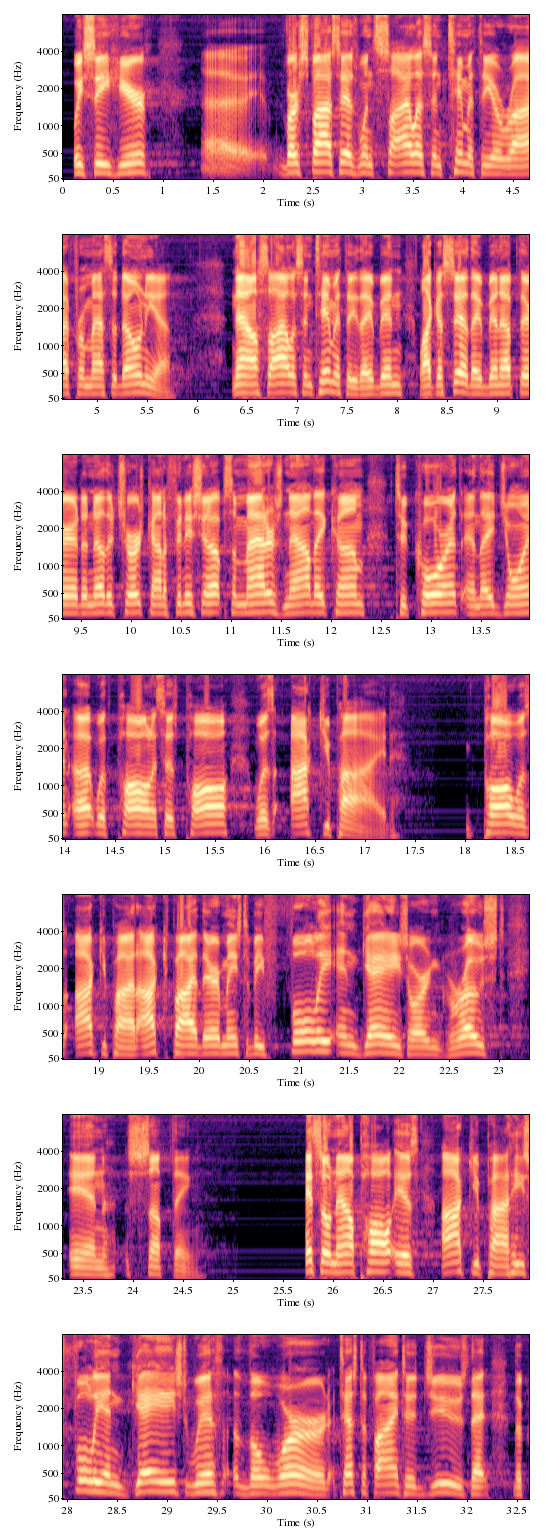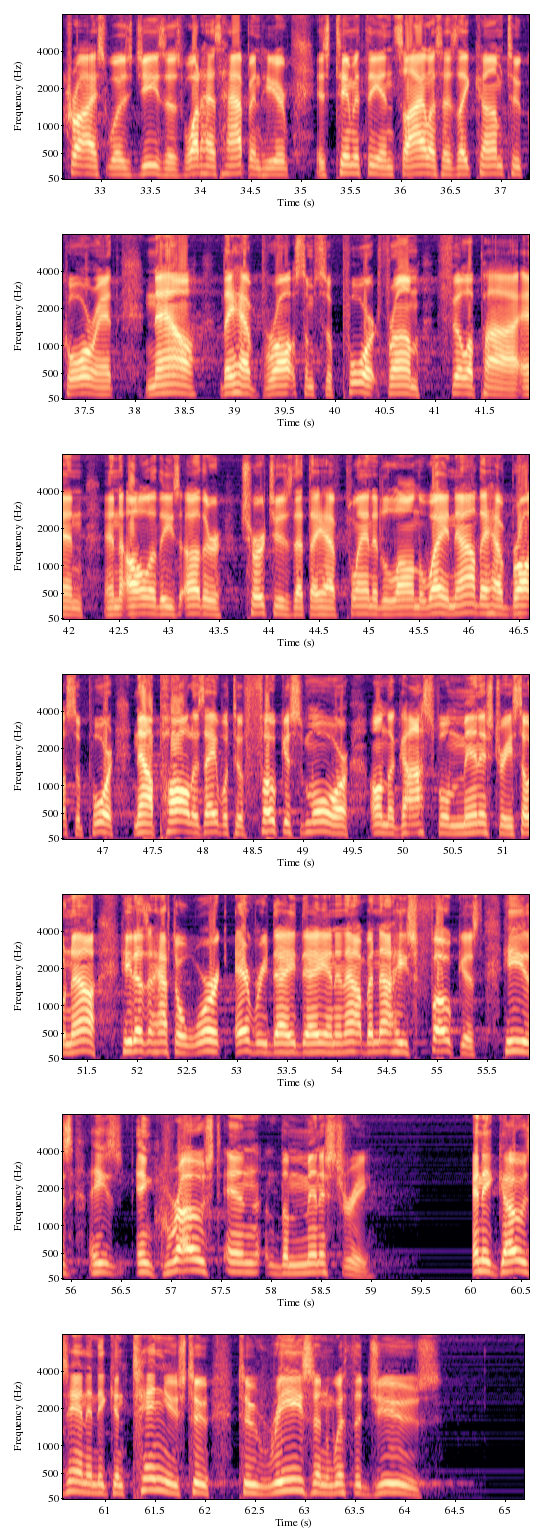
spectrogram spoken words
we see here, uh, verse 5 says, When Silas and Timothy arrived from Macedonia. Now, Silas and Timothy, they've been, like I said, they've been up there at another church, kind of finishing up some matters. Now they come to Corinth and they join up with Paul. And it says Paul was occupied. Paul was occupied. Occupied there means to be fully engaged or engrossed in something. And so now Paul is occupied. He's fully engaged with the Word, testifying to Jews that the Christ was Jesus. What has happened here is Timothy and Silas, as they come to Corinth, now they have brought some support from Philippi and, and all of these other churches that they have planted along the way. Now they have brought support. Now Paul is able to focus more on the gospel ministry. So now he doesn't have to work every day, day in and out, but now he's focused. He is, he's engrossed in the ministry. And he goes in and he continues to, to reason with the Jews.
